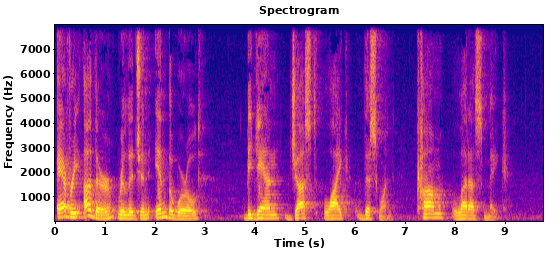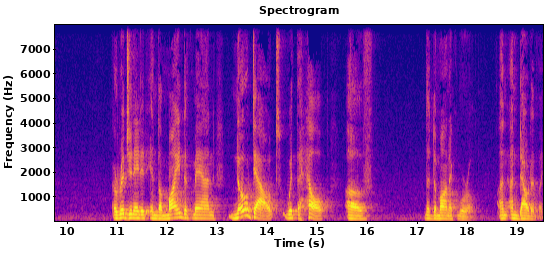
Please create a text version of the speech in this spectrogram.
Every other religion in the world began just like this one Come, let us make. Originated in the mind of man, no doubt with the help of the demonic world, un- undoubtedly.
